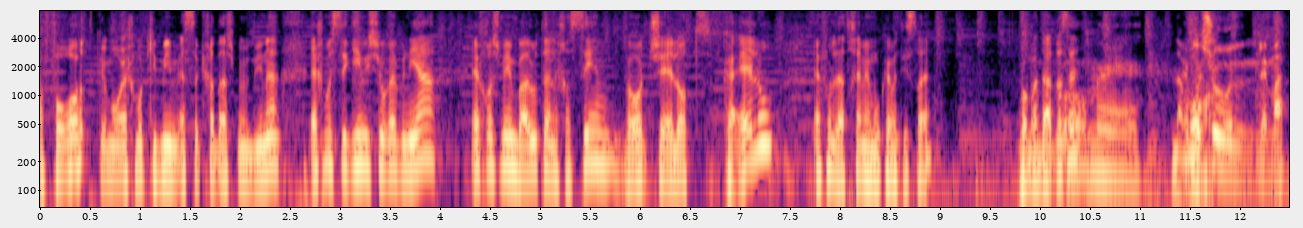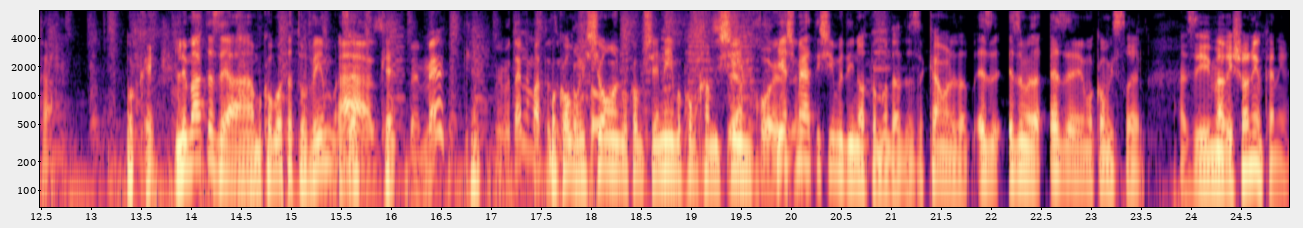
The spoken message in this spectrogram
אפורות, כמו איך מקימים עסק חדש במדינה, איך משיגים אישורי בנייה, איך רושמים בעלות על נכסים ועוד שאלות כאלו. איפה לדעתכם ממוקמת ישראל? במדד הזה? אה, נמוך. איפשהו למטה. אוקיי. למטה זה המקומות הטובים. אה, אז כן. באמת? כן. ממתי למטה זה מקום מקום טוב? ראשון, מקום שני, מקום חמישים. יש זה. 190 מדינות במדד הזה, כמה לדעת? איזה- איזה איזה מקום ישראל? אז היא מהראשונים כנראה.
